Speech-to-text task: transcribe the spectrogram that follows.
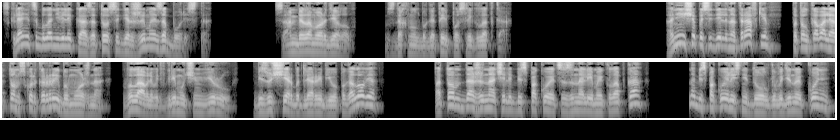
Скляница была невелика, зато содержимое забористо. — Сам Беломор делал, — вздохнул богатырь после глотка. Они еще посидели на травке, потолковали о том, сколько рыбы можно вылавливать в гремучем веру без ущерба для рыбьего поголовья, потом даже начали беспокоиться за налима и колобка, но беспокоились недолго. Водяной конь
